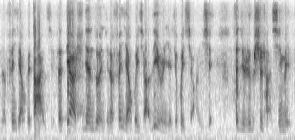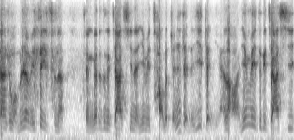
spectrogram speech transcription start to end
呢，风险会大一些；在第二时间做进去呢，风险会小，利润也就会小一些。这就是个市场行为。但是我们认为这一次呢。整个的这个加息呢，因为炒了整整的一整年了啊，因为这个加息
